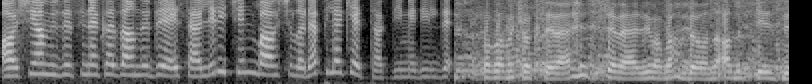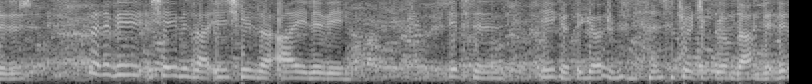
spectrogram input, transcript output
Aşiyan Müzesi'ne kazandırdığı eserler için bağışçılara plaket takdim edildi. Babamı çok sever, severdi. Babam da onu alıp gezdirir. Böyle bir şeyimiz var, ilişkimiz var ailevi. Hepsinin iyi kötü gördüm yani çocukluğumdan beri.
